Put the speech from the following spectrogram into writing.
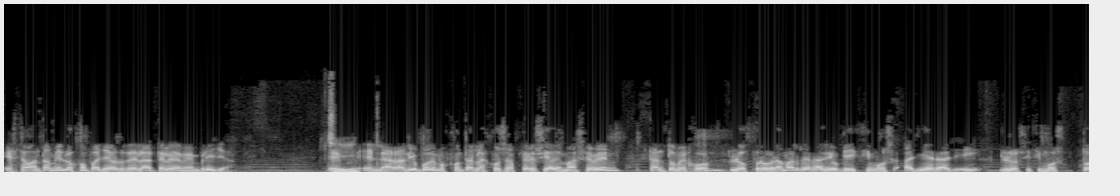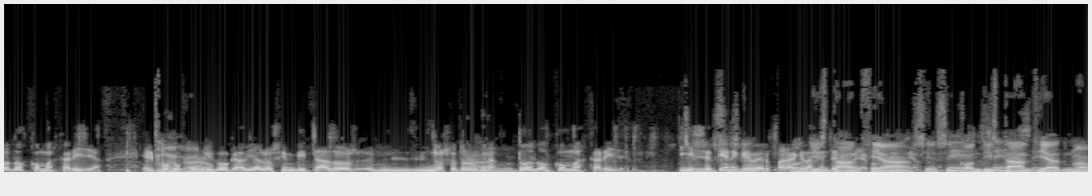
estaban también los compañeros de la tele de Membrilla. Sí. En, en la radio podemos contar las cosas, pero si además se ven, tanto mejor. Los programas de radio que hicimos ayer allí, los hicimos todos con mascarilla. El Ah, poco claro. público que había, los invitados, mm, nosotros lo que Ah, todos con mascarilla. Y Sí, se sí, tiene sí. que ver para con que la gente se vaya distancia, sí, con distancia, no,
